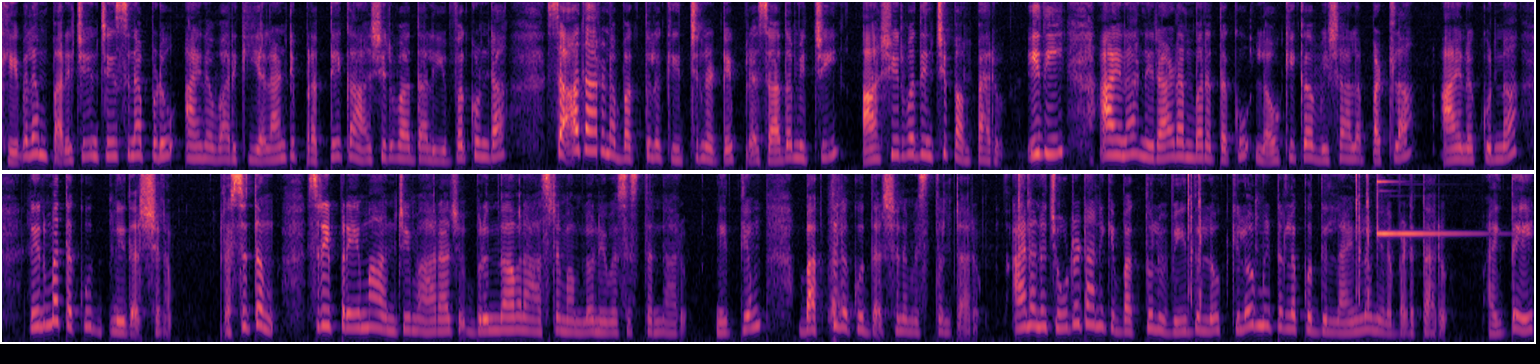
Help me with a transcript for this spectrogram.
కేవలం పరిచయం చేసినప్పుడు ఆయన వారికి ఎలాంటి ప్రత్యేక ఆశీర్వాదాలు ఇవ్వకుండా సాధారణ భక్తులకు ఇచ్చినట్టే ప్రసాదం ఇచ్చి ఆశీర్వదించి పంపారు. ఇది ఆయన నిరాడంబరతకు లౌకిక విషాల పట్ల ఆయనకున్న నిర్మతకు నిదర్శనం. ప్రస్తుతం శ్రీ ప్రేమ అంజీ మహారాజ్ బృందావన ఆశ్రమంలో నివసిస్తున్నారు. నిత్యం భక్తులకు దర్శనమిస్తుంటారు. ఆయనను చూడటానికి భక్తులు వీధుల్లో కిలోమీటర్ల కొద్ది లైన్లో నిలబడతారు. అయితే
